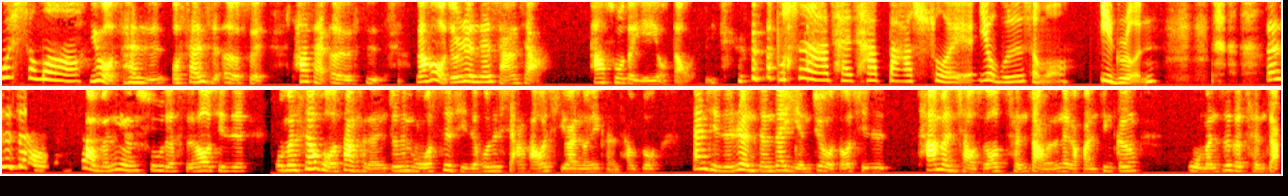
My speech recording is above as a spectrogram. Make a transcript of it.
为什么？因为我三十，我三十二岁，他才二十四。然后我就认真想想，他说的也有道理。不是啊，才差八岁，又不是什么一轮。但是在我。在我们念书的时候，其实我们生活上可能就是模式，其实或是想法或喜欢的东西可能差不多。但其实认真在研究的时候，其实他们小时候成长的那个环境，跟我们这个成长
